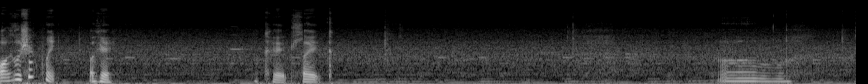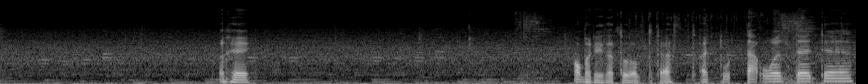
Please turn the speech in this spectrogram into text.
Oh, I got a checkpoint! Okay. Okay, it's like... Um... Okay. Oh my days, I thought that was the death. I thought that was the death.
